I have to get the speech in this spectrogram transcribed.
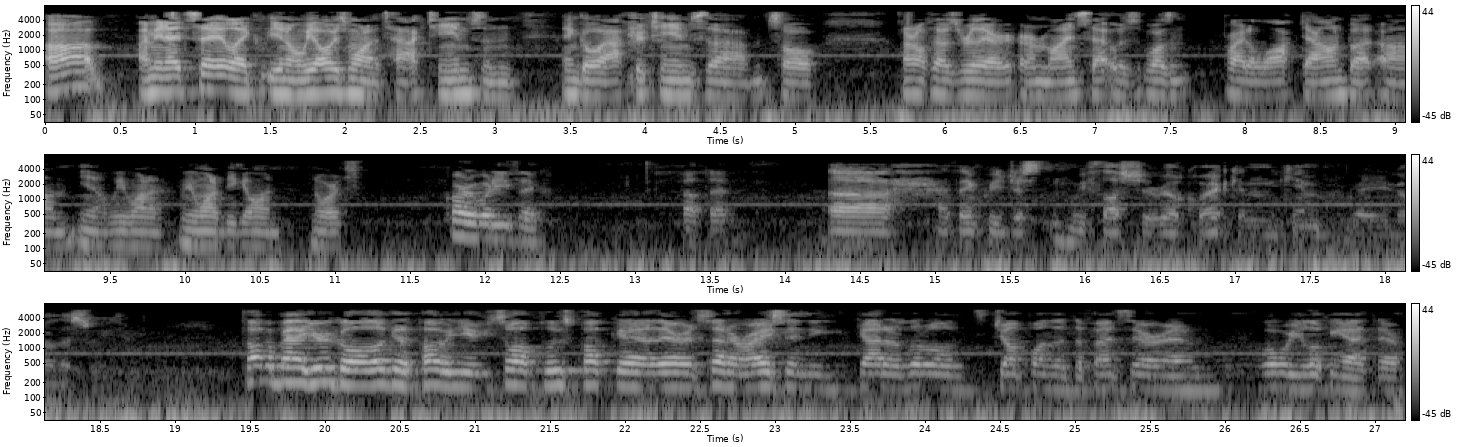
Uh, I mean, I'd say like you know we always want to attack teams and and go after teams. Um, so I don't know if that was really our, our mindset was wasn't probably to lock down, but um, you know we want to we want to be going north. Carter, what do you think about that? Uh, I think we just we flushed it real quick and came ready to go this week. Talk about your goal. Look at the puck. You saw a Blues puck uh, there in center ice, and you got a little jump on the defense there. And what were you looking at there?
